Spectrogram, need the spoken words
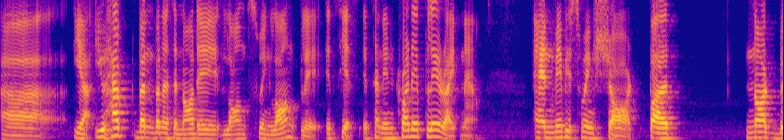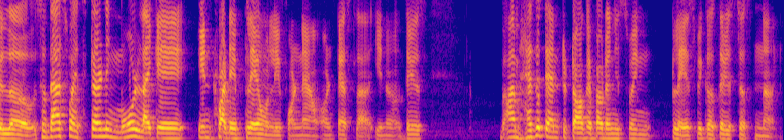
uh, yeah you have when, when I say not a long swing long play it's yes it's an intraday play right now. And maybe swing short but not below. So that's why it's turning more like a intraday play only for now on Tesla you know? There's I'm hesitant to talk about any swing plays because there is just none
